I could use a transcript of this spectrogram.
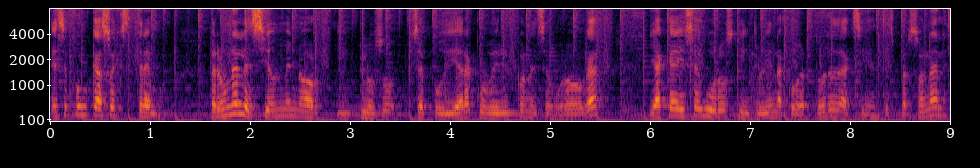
ese fue un caso extremo, pero una lesión menor incluso se pudiera cubrir con el seguro de hogar, ya que hay seguros que incluyen la cobertura de accidentes personales.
